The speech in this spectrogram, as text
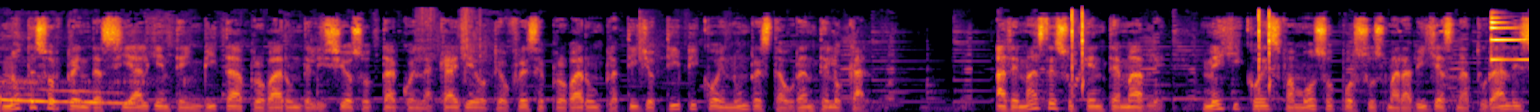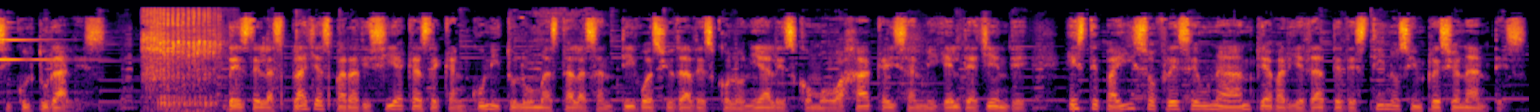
No te sorprendas si alguien te invita a probar un delicioso taco en la calle o te ofrece probar un platillo típico en un restaurante local. Además de su gente amable, México es famoso por sus maravillas naturales y culturales. Desde las playas paradisíacas de Cancún y Tulum hasta las antiguas ciudades coloniales como Oaxaca y San Miguel de Allende, este país ofrece una amplia variedad de destinos impresionantes.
